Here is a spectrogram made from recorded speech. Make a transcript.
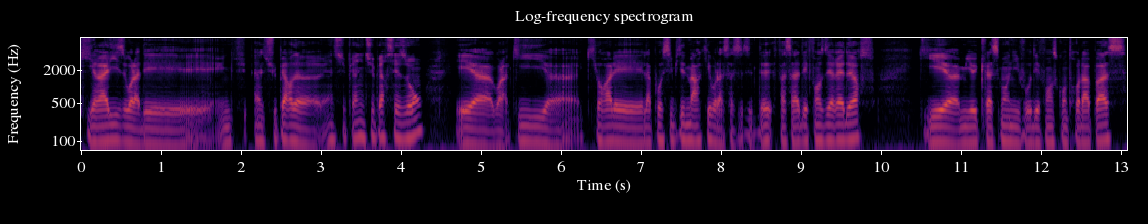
qui réalise voilà, des, une, un super, un super, une super saison et euh, voilà, qui, euh, qui aura les, la possibilité de marquer voilà, face à la défense des Raiders, qui est milieu de classement au niveau défense contre la passe.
